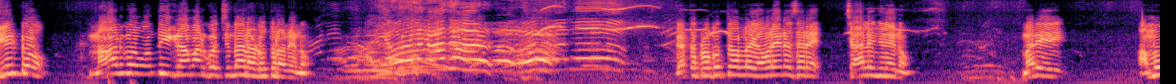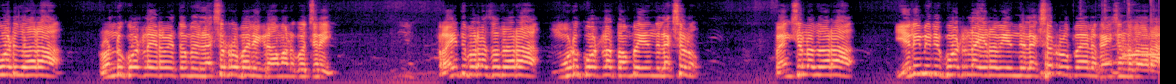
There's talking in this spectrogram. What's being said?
దీంట్లో నాలుగో వంతు ఈ గ్రామానికి వచ్చిందా అని అడుగుతున్నా నేను. గత ప్రభుత్వాల్లో ఎవరైనా సరే ఛాలెంజ్ నేను. మరి అమ్మఒడి ద్వారా రెండు కోట్ల ఇరవై తొమ్మిది లక్షల రూపాయలు ఈ గ్రామానికి వచ్చినాయి. రైతు భరోసా ద్వారా మూడు కోట్ల తొంభై ఎనిమిది లక్షలు. పెన్షన్ల ద్వారా ఎనిమిది కోట్ల ఇరవై ఎనిమిది లక్షల రూపాయల పెన్షన్ల ద్వారా.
